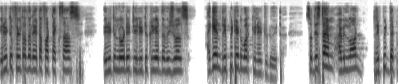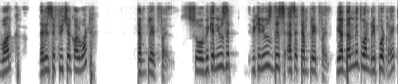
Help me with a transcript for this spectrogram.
You need to filter the data for Texas. You need to load it. You need to create the visuals. Again, repeated work. You need to do it. So this time I will not repeat that work. There is a feature called what? Template file. So we can use it. We can use this as a template file. We are done with one report, right?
